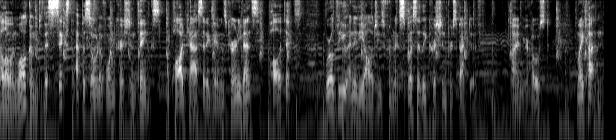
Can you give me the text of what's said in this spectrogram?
Hello and welcome to the sixth episode of One Christian Thinks, a podcast that examines current events, politics, worldview, and ideologies from an explicitly Christian perspective. I am your host, Mike Hutton.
